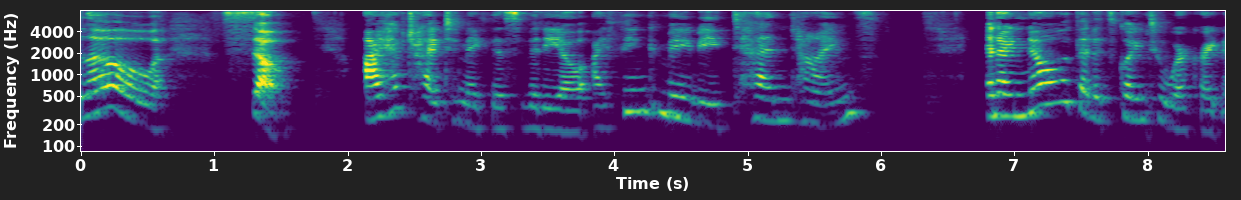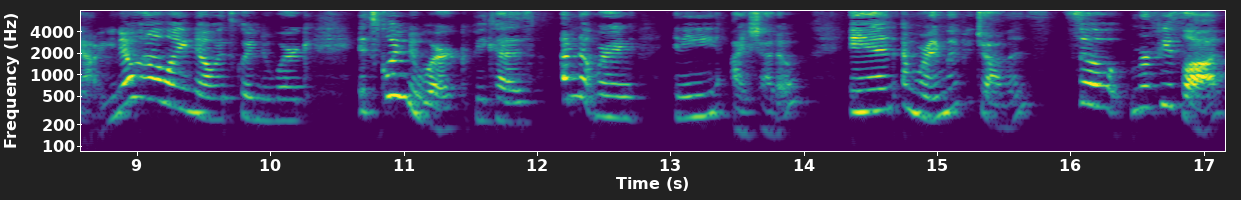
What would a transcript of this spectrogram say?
hello. So I have tried to make this video, I think maybe 10 times, and I know that it's going to work right now. You know how I know it's going to work? It's going to work because I'm not wearing any eyeshadow and I'm wearing my pajamas. So Murphy's Law,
